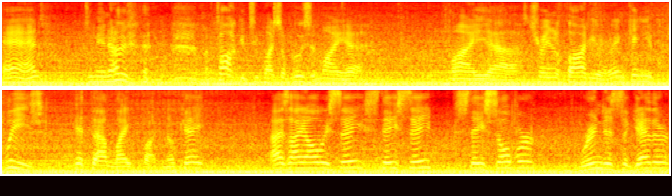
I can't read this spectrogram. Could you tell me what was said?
And do me another, I'm talking too much, I'm losing my, uh, my uh, train of thought here. And can you please hit that like button, okay? As I always say, stay safe, stay sober. We're in this together,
